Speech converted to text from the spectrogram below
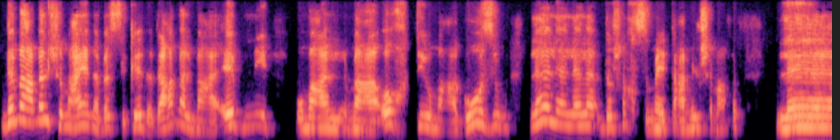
ده ما عملش معانا بس كده ده عمل مع ابني ومع مع أختي ومع جوزي لا لا لا لا ده شخص ما يتعاملش مع لا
